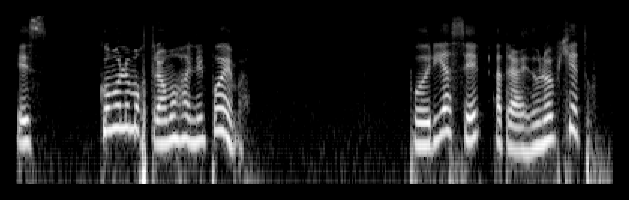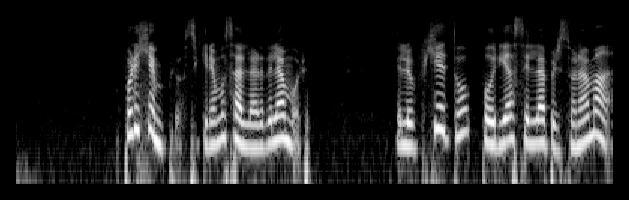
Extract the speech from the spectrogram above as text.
es cómo lo mostramos en el poema. Podría ser a través de un objeto. Por ejemplo, si queremos hablar del amor, el objeto podría ser la persona amada.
